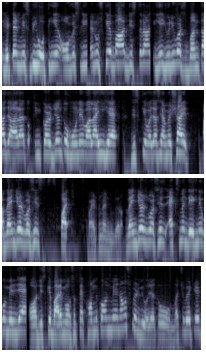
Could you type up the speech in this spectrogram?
हिट एंड मिस भी होती हैं ऑब्वियसली एंड उसके बाद जिस तरह ये यूनिवर्स बनता जा रहा है तो इनकर्जन तो होने वाला ही है, जिसकी वजह से हमें शायद अवेंजर वर्सेस स्पाइडरमैन क्यों कह रहा हूँ? अवेंजर्स वर्सेज एक्समैन देखने को मिल जाए और जिसके बारे में हो सकता है कॉमिकॉन में अनाउंसमेंट भी हो जाए तो मच वेटेड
